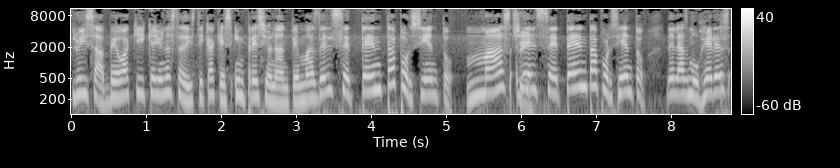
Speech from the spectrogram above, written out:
Luisa, veo aquí que hay una estadística que es impresionante. Más del 70%, más Sí. del 70% de las mujeres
